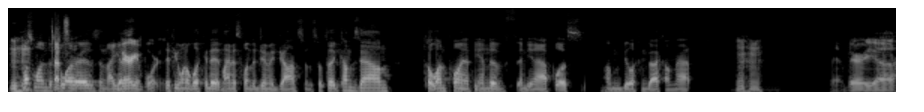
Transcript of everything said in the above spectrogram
Mhm. plus one to That's Suarez, and I guess very important if you want to look at it, minus one to Jimmie Johnson. So if it comes down to one point at the end of Indianapolis, I'm gonna be looking back on that. Mm-hmm. yeah very uh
